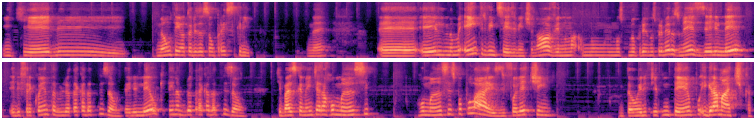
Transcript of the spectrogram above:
em que ele não tem autorização para escrita, né? É, ele entre 26 e 29, numa, num, nos, no, nos primeiros meses, ele lê, ele frequenta a biblioteca da prisão. Então ele lê o que tem na biblioteca da prisão, que basicamente era romance, romances populares de folhetim. Então ele fica um tempo e gramática.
